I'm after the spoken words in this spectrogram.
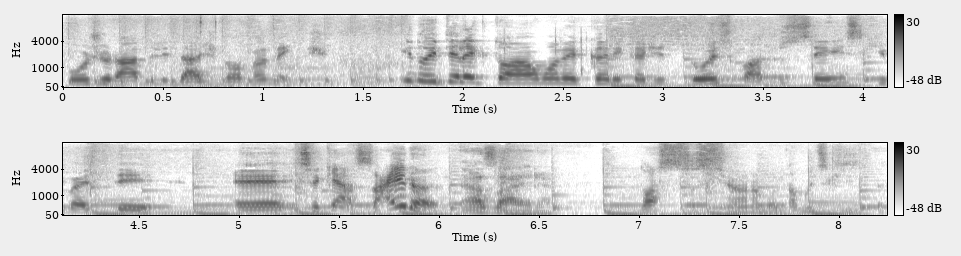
conjurar a habilidade novamente. E no intelectual é uma mecânica de 2, 4, 6 que vai ter. É, isso aqui é a Zaira? É a Zaira. Nossa senhora, mano, tá muito esquisita.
